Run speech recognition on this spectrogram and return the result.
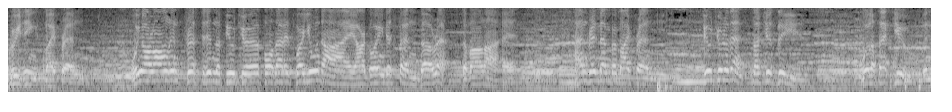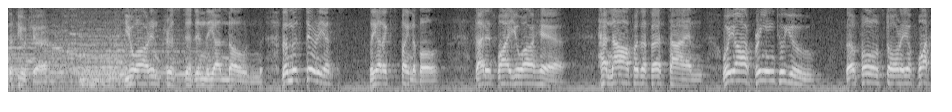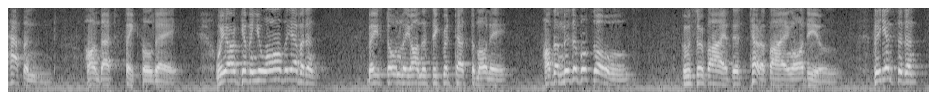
Greetings, my friend. We are all interested in the future, for that is where you and I are going to spend the rest of our lives. And remember, my friend, future events such as these will affect you in the future. You are interested in the unknown, the mysterious, the unexplainable. That is why you are here. And now, for the first time, we are bringing to you the full story of what happened on that fateful day. We are giving you all the evidence based only on the secret testimony of the miserable souls who survived this terrifying ordeal. The incidents,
